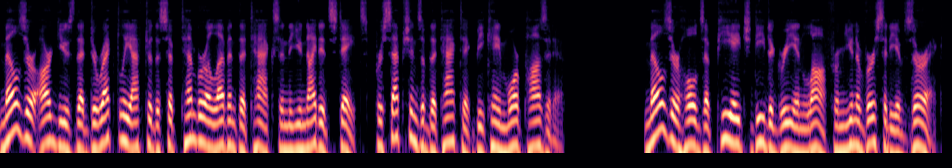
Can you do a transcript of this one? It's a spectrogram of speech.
Melzer argues that directly after the September 11 attacks in the United States, perceptions of the tactic became more positive. Melzer holds a PhD degree in law from University of Zurich.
